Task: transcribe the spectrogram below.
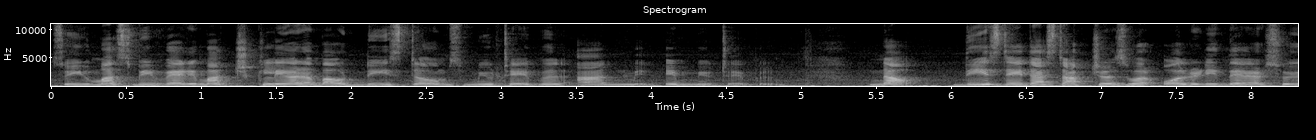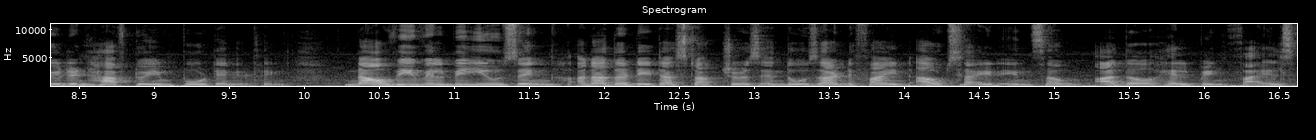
So you must be very much clear about these terms mutable and immutable. Now, these data structures were already there, so you didn't have to import anything. Now we will be using another data structures and those are defined outside in some other helping files.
